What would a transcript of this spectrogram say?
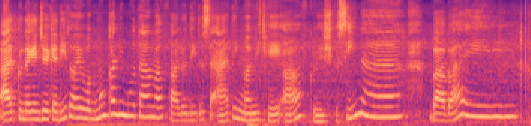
At kung nag-enjoy ka dito, ay huwag mong kalimutan mag-follow dito sa ating Mami K of Krish Kusina. Bye-bye!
